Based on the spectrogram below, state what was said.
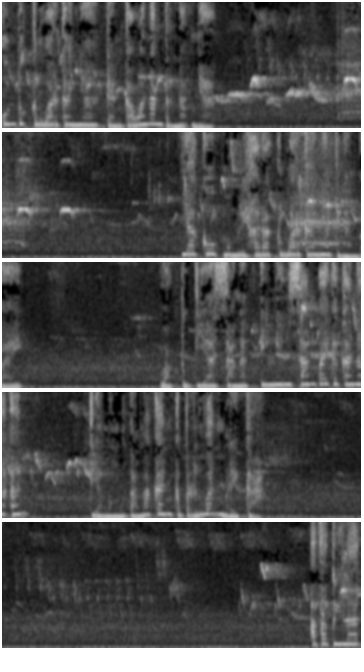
untuk keluarganya dan kawanan ternaknya. Yakub memelihara keluarganya dengan baik. Waktu dia sangat ingin sampai ke Kanaan, dia mengutamakan keperluan mereka. apabila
